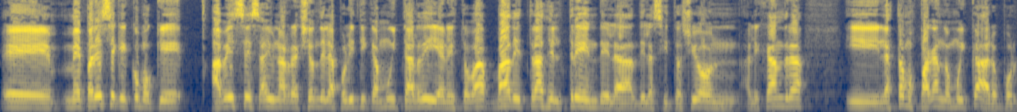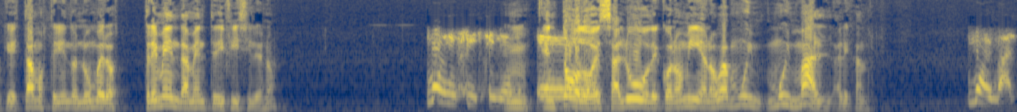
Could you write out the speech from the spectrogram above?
eh, me parece que como que a veces hay una reacción de la política muy tardía en esto, va, va detrás del tren de la, de la situación, Alejandra, y la estamos pagando muy caro porque estamos teniendo números tremendamente difíciles, ¿no? Muy difíciles. Mm, en eh, todo, es salud, economía, nos va muy, muy mal, Alejandra. Muy mal.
